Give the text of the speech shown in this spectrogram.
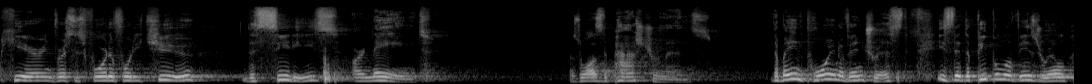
Here in verses 4 to 42, the cities are named, as well as the pasture lands. The main point of interest is that the people of Israel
